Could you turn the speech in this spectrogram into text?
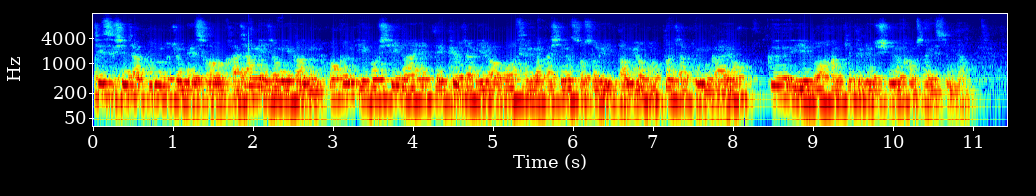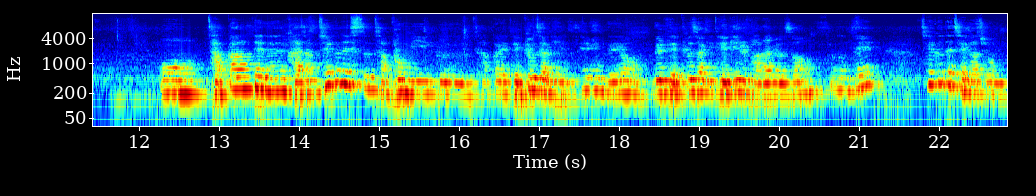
같이 쓰신 작품 중에서 가장 애정이 가는 혹은 이것이 나의 대표작이라고 생각하시는 소설이 있다면 어떤 작품인가요? 그 이유도 함께 들려주시면 감사하겠습니다. 어, 작가한테는 가장 최근에 쓴 작품이 그 작가의 대표작인 셈인데요. 늘 대표작이 되기를 바라면서 쓰는데 최근에 제가 좀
